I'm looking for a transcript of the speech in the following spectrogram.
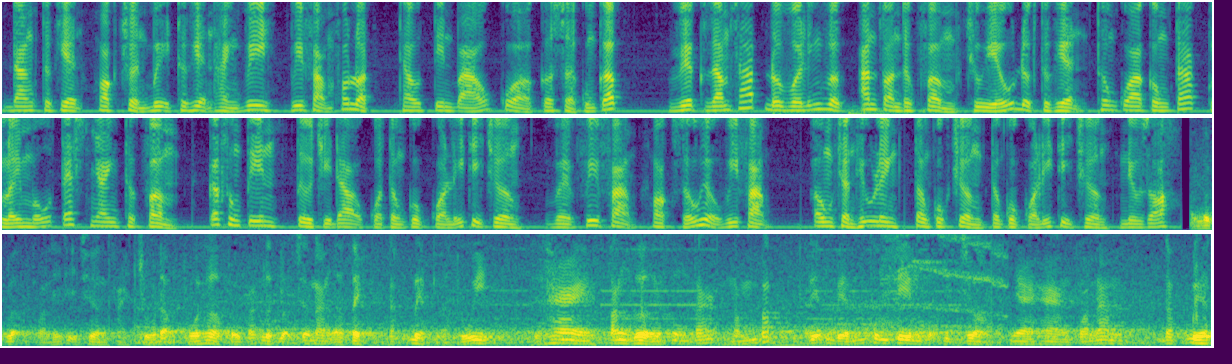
đang thực hiện hoặc chuẩn bị thực hiện hành vi vi phạm pháp luật theo tin báo của cơ sở cung cấp. Việc giám sát đối với lĩnh vực an toàn thực phẩm chủ yếu được thực hiện thông qua công tác lấy mẫu test nhanh thực phẩm, các thông tin từ chỉ đạo của Tổng cục Quản lý thị trường về vi phạm hoặc dấu hiệu vi phạm. Ông Trần Hữu Linh, Tổng cục trưởng Tổng cục Quản lý thị trường nêu rõ. Lực lượng quản lý thị trường phải chủ động phối hợp với các lực lượng chức năng ở tỉnh, đặc biệt là thú y. Thứ hai, tăng cường công tác nắm bắt diễn biến thông tin của thị trường, nhà hàng, quán ăn, đặc biệt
